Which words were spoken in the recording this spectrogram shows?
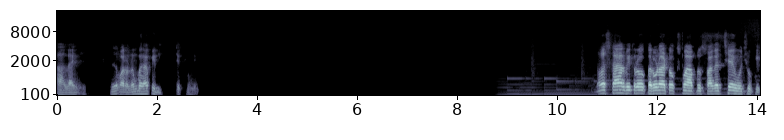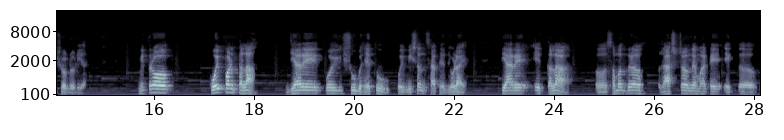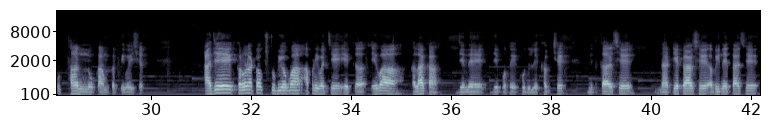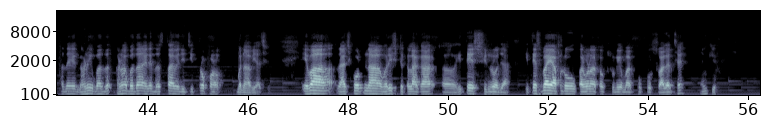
હા, લાઈવ તમારો નંબર આપી દે, એક મિનિટ. નમસ્કાર મિત્રો, કરુણા ટોક્સમાં આપનું સ્વાગત છે. હું છું કિશોર ડોડિયા. મિત્રો, કોઈ પણ કલા, જ્યારે કોઈ શુભ હેતુ, કોઈ મિશન સાથે જોડાય, ત્યારે એ કલા સમગ્ર રાષ્ટ્રને માટે એક ઉત્થાનનું કામ કરતી હોય છે. આજે કરુણા સ્ટુડિયોમાં આપણી વચ્ચે એક એવા કલાકાર જેને, જે પોતે ખુદ લેખક છે, ગીતકાર છે, નાટ્યકાર છે, અભિનેતા છે અને ઘણી બધા, ઘણા બધા એને દસ્તાવેજી ચિત્રો પણ બનાવ્યા છે. એવા રાજકોટના વરિષ્ઠ કલાકાર હિતેશ શિનરોજા. હિતેશભાઈ આપણું કરુણા સ્ટુડિયોમાં ખૂબ ખૂબ સ્વાગત છે. થેન્ક યુ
